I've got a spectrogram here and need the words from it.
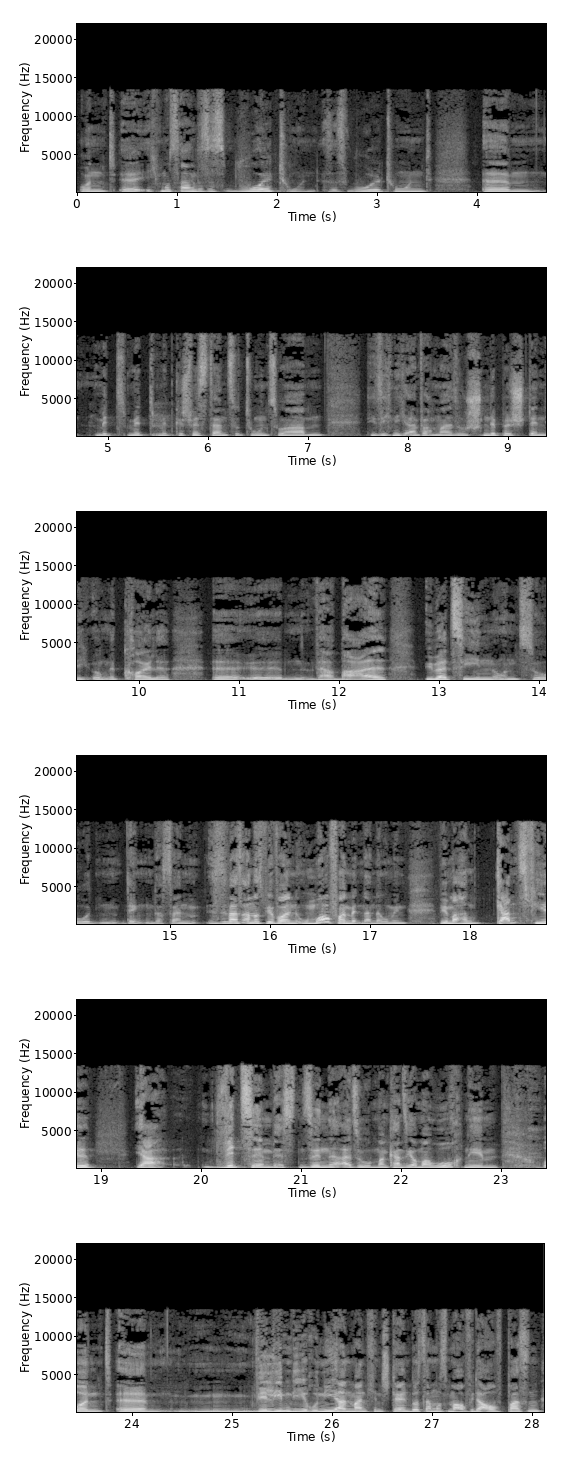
Und äh, ich muss sagen, das ist wohltuend. Es ist wohltuend, ähm, mit, mit, mit Geschwistern zu tun zu haben, die sich nicht einfach mal so schnippisch ständig irgendeine Keule äh, äh, verbal überziehen und so denken, dass sein. Es ist was anderes. Wir wollen humorvoll miteinander umgehen. Wir machen ganz viel, ja, Witze im besten Sinne. Also man kann sich auch mal hochnehmen und ähm, wir lieben die Ironie an manchen Stellen. Bloß da muss man auch wieder aufpassen.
